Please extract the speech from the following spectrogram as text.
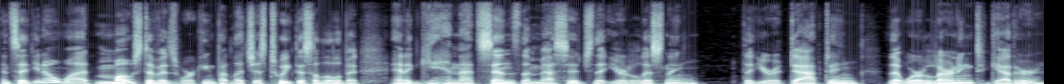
and said, you know what, most of it's working, but let's just tweak this a little bit. And again, that sends the message that you're listening, that you're adapting, that we're learning together.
